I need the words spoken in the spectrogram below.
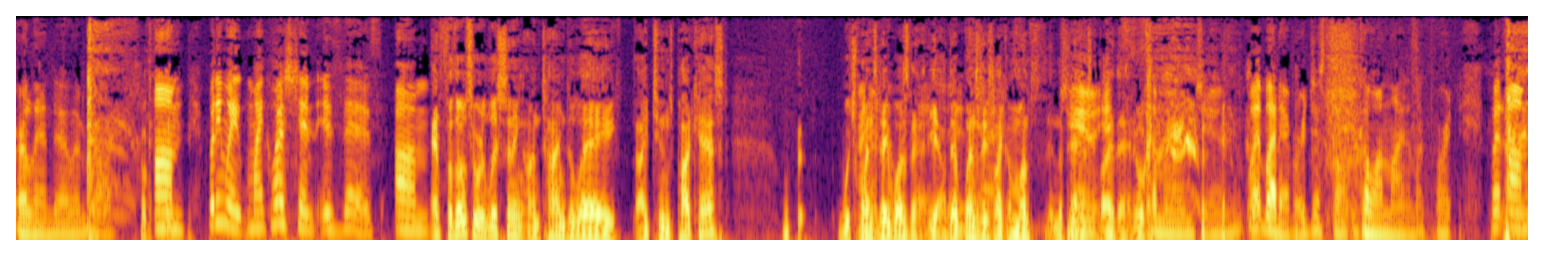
Orlando Improv. Um, but anyway, my question is this: um, and for those who are listening on time delay iTunes podcast, which I Wednesday was that? Yeah, it that is, Wednesday's yeah. like a month in the June, past by then. Okay. somewhere in June. Wha- Whatever, just go go online and look for it. But um,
